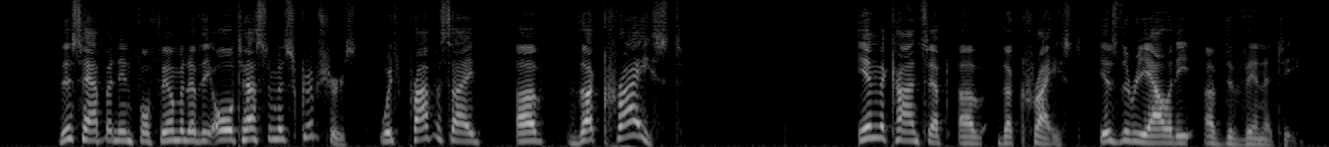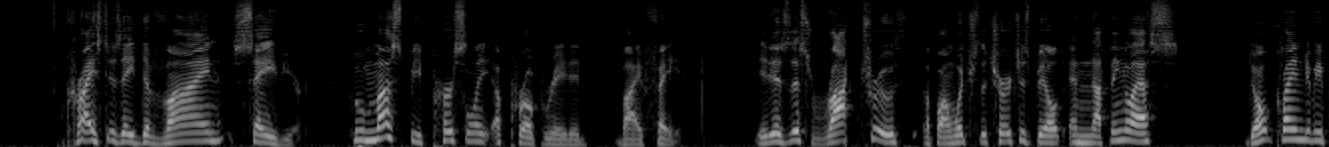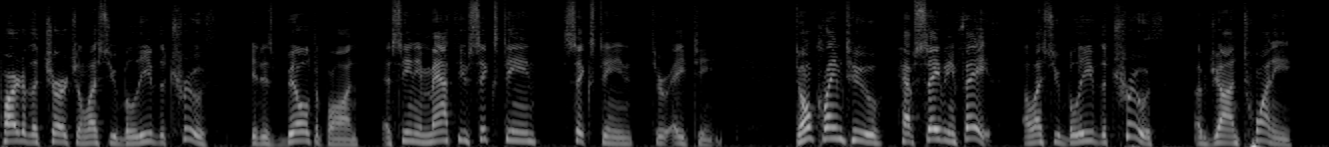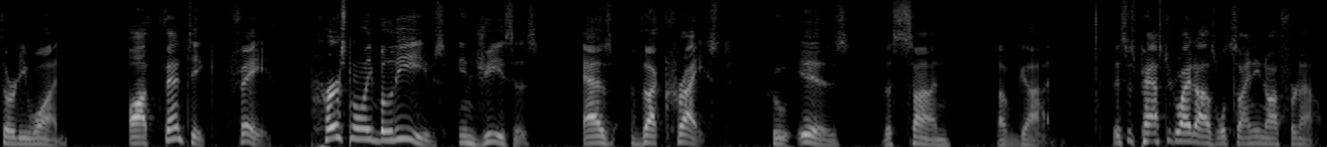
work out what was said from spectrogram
This happened in fulfillment of the Old Testament scriptures, which prophesied of the Christ. In the concept of the Christ is the reality of divinity. Christ is a divine Savior who must be personally appropriated by faith. It is this rock truth upon which the church is built and nothing less. Don't claim to be part of the church unless you believe the truth it is built upon, as seen in Matthew 16 16 through 18. Don't claim to have saving faith unless you believe the truth of John 20 31. Authentic faith personally believes in Jesus as the Christ, who is the Son of God. This is Pastor Dwight Oswald signing off for now.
